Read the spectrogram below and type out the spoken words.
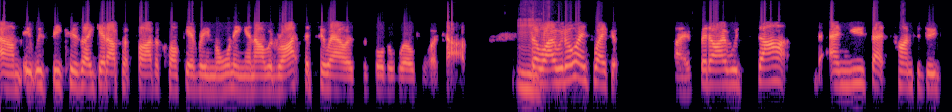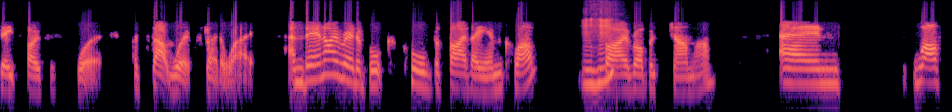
um, it was because I get up at five o'clock every morning and I would write for two hours before the world woke up. Mm. So I would always wake five, but I would start and use that time to do deep focused work. I'd start work straight away. And then I read a book called The 5 a.m. Club mm-hmm. by Robin Sharma. And while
